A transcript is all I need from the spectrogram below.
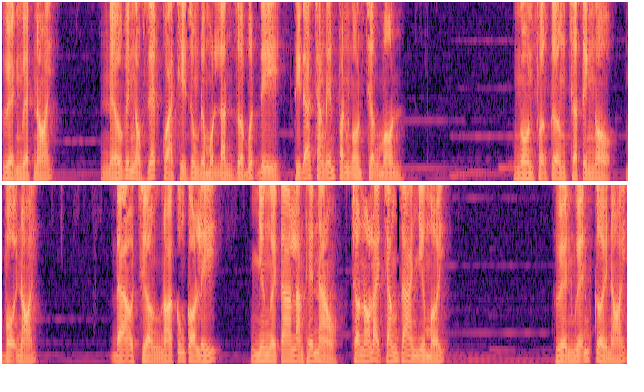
Huyền Nguyệt nói, Nếu viên ngọc giết quả chỉ dùng được một lần rồi bớt đi, Thì đã chẳng đến phần ngôn trưởng môn. Ngôn Phượng Cương chợt tình ngộ, Vội nói, Đạo trưởng nói cũng có lý, Nhưng người ta làm thế nào Cho nó lại trắng ra như mới? Huyền Nguyễn cười nói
